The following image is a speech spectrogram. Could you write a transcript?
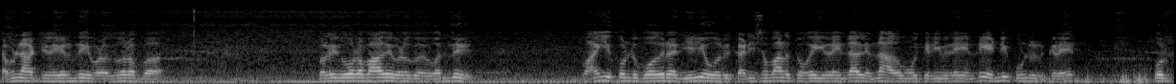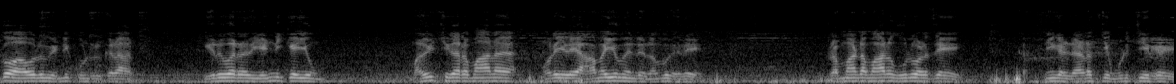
தமிழ்நாட்டில் இருந்து இவ்வளவு தூரம் தொலைதூரமாக இவர்கள் வந்து வாங்கி கொண்டு போகிற நிதி ஒரு கணிசமான தொகை இல்லை என்றால் என்ன ஆகுமோ தெரியவில்லை என்று எண்ணிக்கொண்டிருக்கிறேன். பொற்கோ அவரும் எண்ணிக்கொண்டிருக்கிறார். இருவரது எண்ணிக்கையும் மகிழ்ச்சிகரமான முறையிலே அமையும் என்று நம்புகிறேன். பிரம்மாண்டமான ஊர்வலத்தை நீங்கள் நடத்தி முடித்தீர்கள்.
